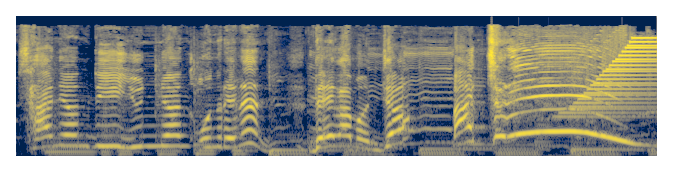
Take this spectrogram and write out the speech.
4년 뒤 윤년 오늘에는 내가 먼저 맞추리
